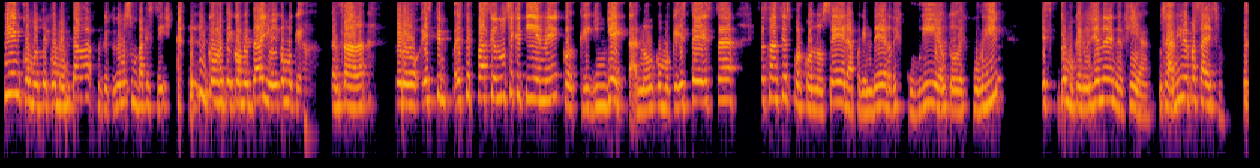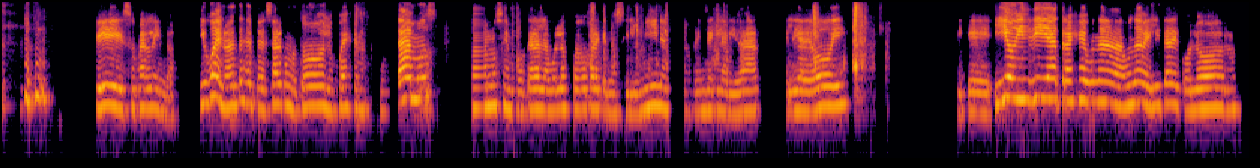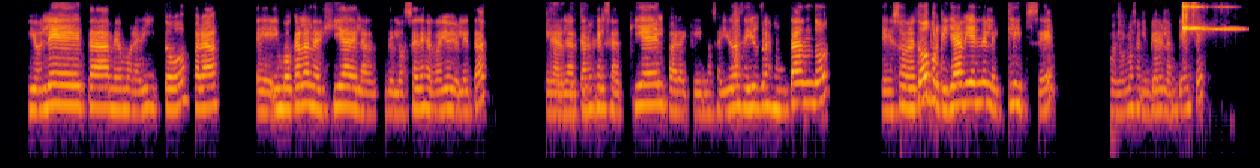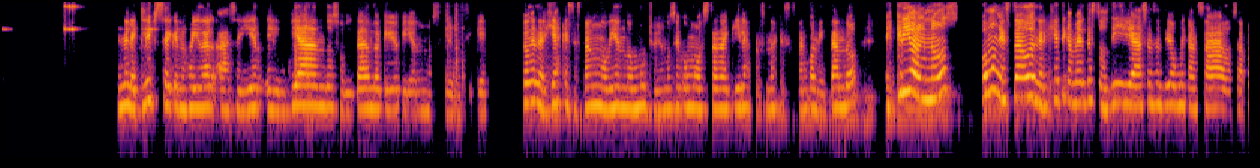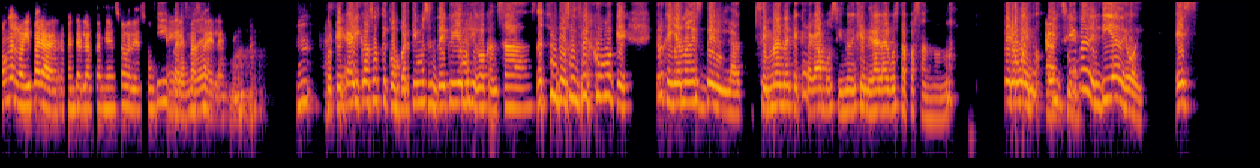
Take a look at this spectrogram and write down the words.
Bien, como te comentaba, porque tenemos un backstage, como te comentaba, yo como que cansada, pero este, este espacio no sé qué tiene, que inyecta, ¿no? Como que este, esta, estas ansias por conocer, aprender, descubrir, autodescubrir, es como que nos llena de energía. O sea, a mí me pasa eso. sí, súper lindo. Y bueno, antes de empezar, como todos los jueves que nos juntamos, Vamos a invocar al abuelo fuego para que nos ilumine, nos brinde claridad el día de hoy. y hoy día traje una, una velita de color violeta, medio moradito, para eh, invocar la energía de, de, los seres del rayo violeta, el arcángel Zadkiel, para que nos ayude a seguir transmutando, eh, sobre todo porque ya viene el eclipse. Bueno, vamos a limpiar el ambiente en el eclipse que nos va a ayudar a seguir limpiando, soltando aquello que ya no nos sirve. Así que son energías que se están moviendo mucho. Yo no sé cómo están aquí las personas que se están conectando. Escríbanos cómo han estado energéticamente estos días, se han sentido muy cansados. O sea, pónganlo ahí para de repente hablar también sobre eso sí, para eh, más adelante. Porque hay cosas que compartimos en Teco y hemos llegado cansadas. Entonces es como que creo que ya no es de la semana que cargamos, sino en general algo está pasando, ¿no? Pero bueno, el tema del día de hoy es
